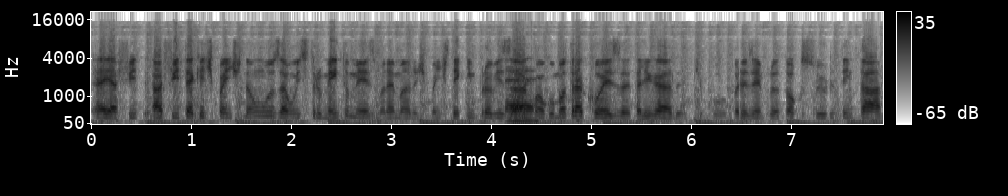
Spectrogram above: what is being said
É, e a fita, a fita é que, tipo, a gente não usa o instrumento mesmo, né, mano? Tipo, a gente tem que improvisar é. com alguma outra coisa, tá ligado? Tipo, por exemplo, eu toco surdo, tentar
